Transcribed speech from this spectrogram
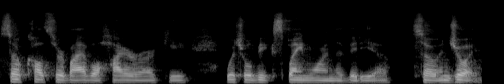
so-called survival hierarchy, which will be explained more in the video. So enjoy.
